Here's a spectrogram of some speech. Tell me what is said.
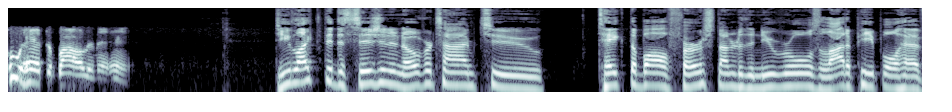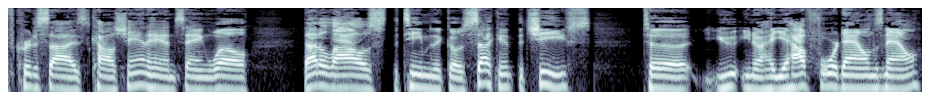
who had the ball in their hand? Do you like the decision in overtime to take the ball first under the new rules? A lot of people have criticized Kyle Shanahan, saying, well, that allows the team that goes second, the Chiefs, to you you know you have four downs now.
